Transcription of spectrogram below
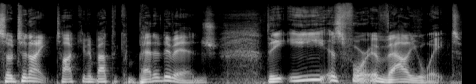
So, tonight, talking about the competitive edge, the E is for evaluate.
